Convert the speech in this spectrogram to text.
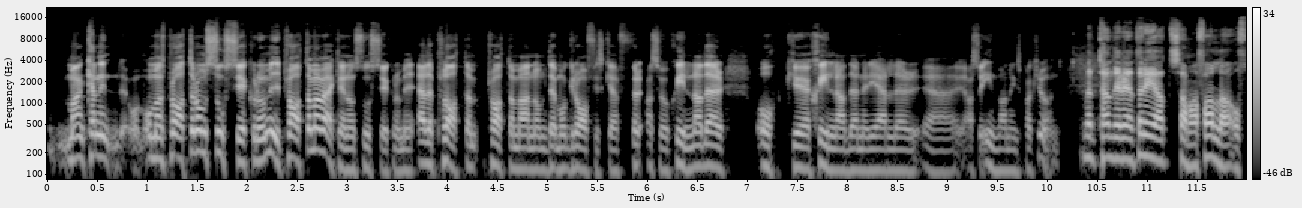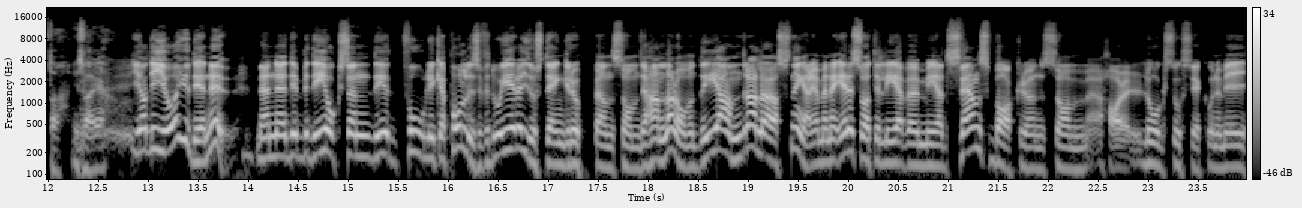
man kan, om man pratar om socioekonomi, pratar man verkligen om socioekonomi eller pratar, pratar man om demografiska för, alltså skillnader och eh, skillnader när det gäller eh, alltså invandringsbakgrund? Men tenderar inte det att sammanfalla ofta i Sverige? Ja, det gör ju det nu. Men eh, det, det, är också en, det är två olika policy, för då är det just den gruppen som det handlar om. Och det är andra lösningar. Jag menar, är det så att elever med svensk bakgrund som har låg socioekonomi,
